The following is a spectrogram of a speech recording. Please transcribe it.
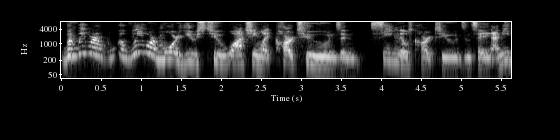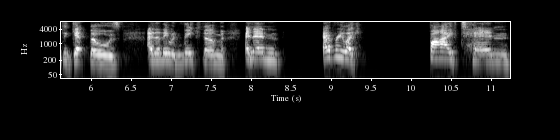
when we were we were more used to watching like cartoons and seeing those cartoons and saying I need to get those, and then they would make them, and then every like five ten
